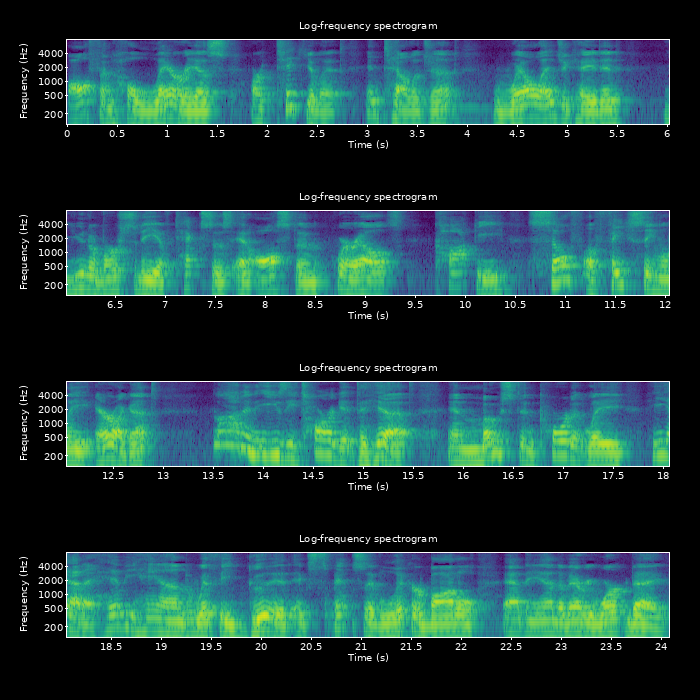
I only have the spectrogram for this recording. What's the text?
often hilarious, articulate, intelligent, well educated, University of Texas at Austin, where else, cocky, self effacingly arrogant, not an easy target to hit, and most importantly, he had a heavy hand with the good, expensive liquor bottle at the end of every workday.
